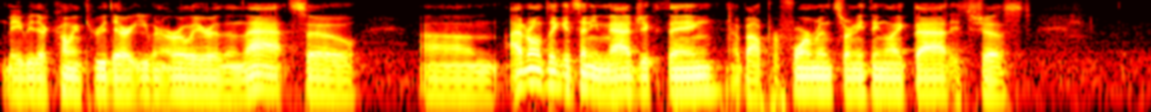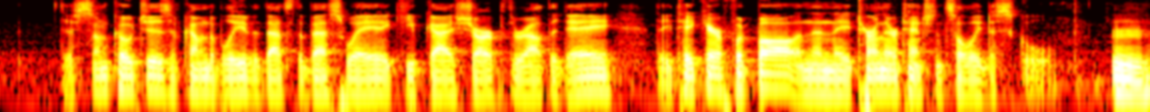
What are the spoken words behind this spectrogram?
maybe they're coming through there even earlier than that. So um, I don't think it's any magic thing about performance or anything like that. It's just there's some coaches have come to believe that that's the best way to keep guys sharp throughout the day. They take care of football and then they turn their attention solely to school. Mm.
